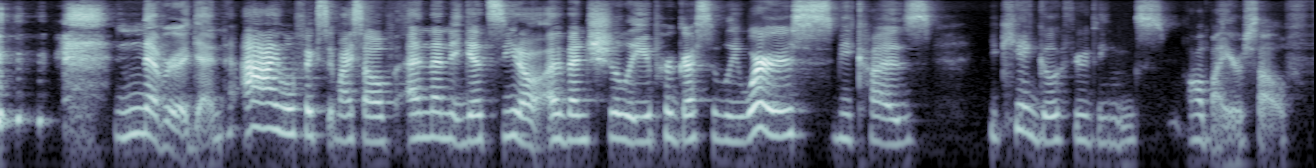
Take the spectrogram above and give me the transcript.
never again. I will fix it myself. And then it gets, you know, eventually progressively worse because you can't go through things all by yourself.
